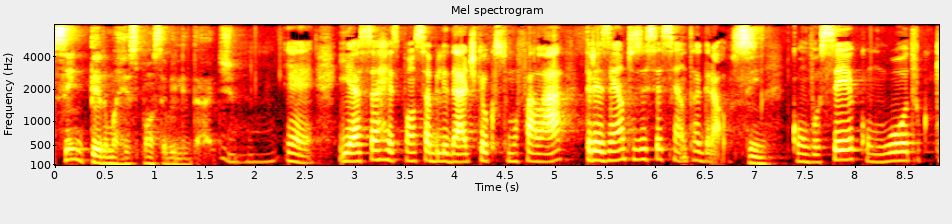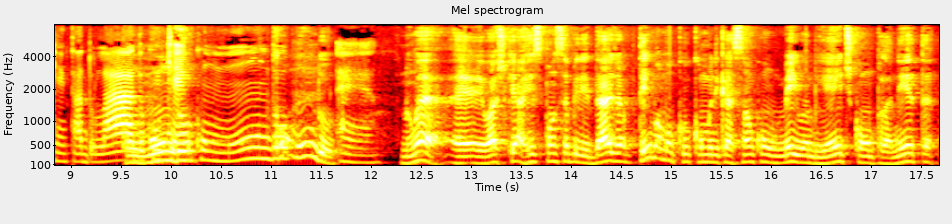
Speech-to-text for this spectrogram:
sem ter uma responsabilidade. É, e essa responsabilidade que eu costumo falar, 360 graus. Sim. Com você, com o outro, com quem está do lado, Com o com, mundo. quem, com o mundo. Com o mundo. É. Não é? É, Eu acho que a responsabilidade tem uma co- comunicação com o meio ambiente, com o planeta.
